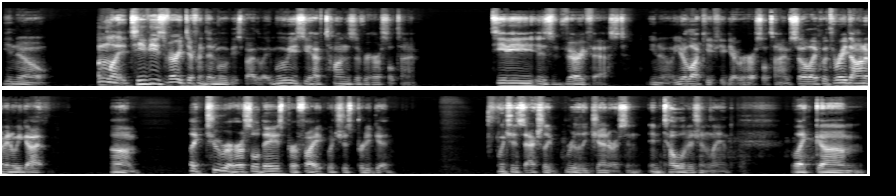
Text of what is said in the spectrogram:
you know, unlike TV is very different than movies. By the way, movies you have tons of rehearsal time. TV is very fast. You know, you're lucky if you get rehearsal time. So, like with Ray Donovan, we got um, like two rehearsal days per fight, which is pretty good. Which is actually really generous in, in television land. Like um,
